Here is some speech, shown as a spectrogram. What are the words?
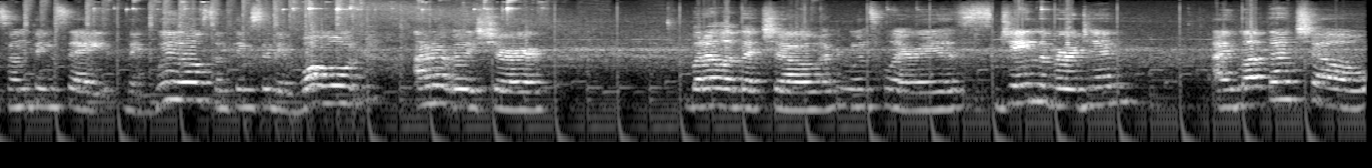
some things say they will, some things say they won't. I'm not really sure. But I love that show. Everyone's hilarious. Jane the Virgin. I love that show.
